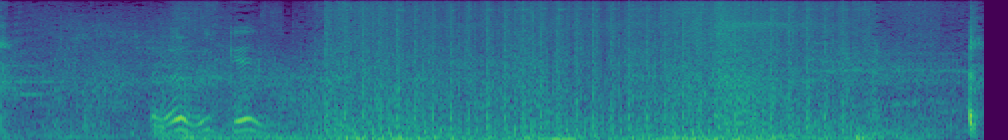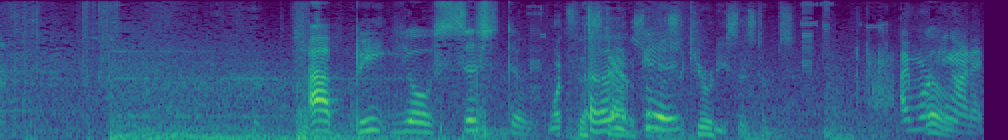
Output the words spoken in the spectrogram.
oh, we good. I beat your system. What's the status okay. of the security systems? I'm working oh. on it.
